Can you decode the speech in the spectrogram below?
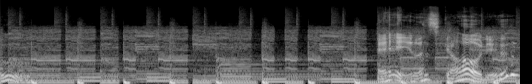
Ooh. Hey, let's go, dude.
